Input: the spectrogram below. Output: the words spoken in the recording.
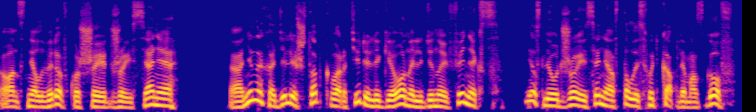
Он снял веревку с шеи Джо и Сяня. Они находились в штаб-квартире Легиона Ледяной Феникс. Если у Джо и Сяня осталась хоть капля мозгов,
